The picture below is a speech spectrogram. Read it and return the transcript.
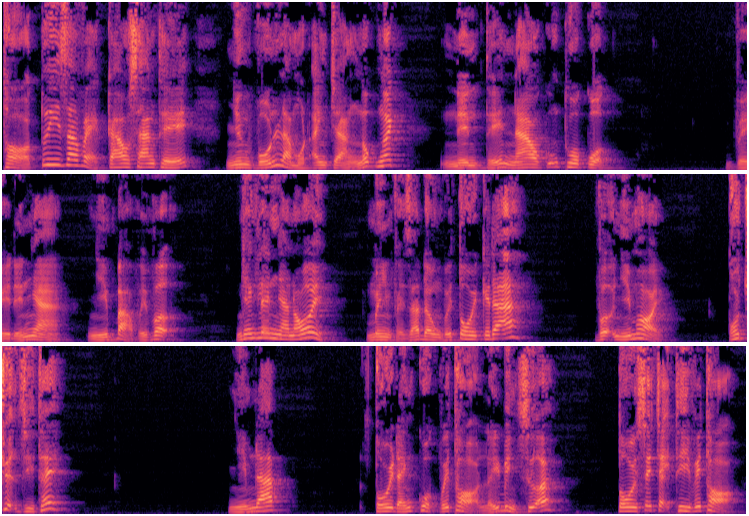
Thỏ tuy ra vẻ cao sang thế, nhưng vốn là một anh chàng ngốc nghếch, nên thế nào cũng thua cuộc. Về đến nhà, nhím bảo với vợ, nhanh lên nhà nó ơi, mình phải ra đồng với tôi cái đã. Vợ nhím hỏi, có chuyện gì thế? Nhím đáp, tôi đánh cuộc với thỏ lấy bình sữa, tôi sẽ chạy thi với thỏ,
